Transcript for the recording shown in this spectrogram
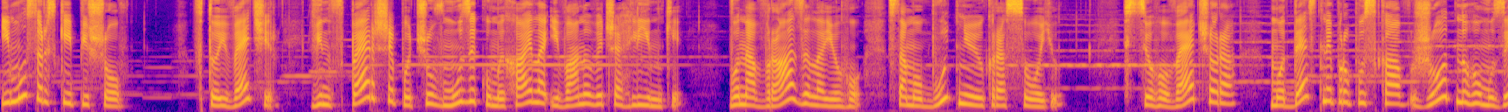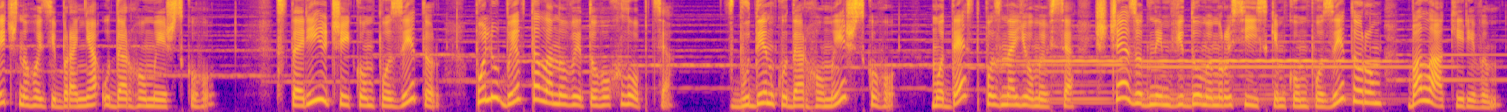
І Мусорський пішов. В той вечір він вперше почув музику Михайла Івановича Глінки. Вона вразила його самобутньою красою. З цього вечора Модест не пропускав жодного музичного зібрання у Даргомишського. Старіючий композитор полюбив талановитого хлопця. В будинку Даргомишського Модест познайомився ще з одним відомим російським композитором Балакірєвим.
